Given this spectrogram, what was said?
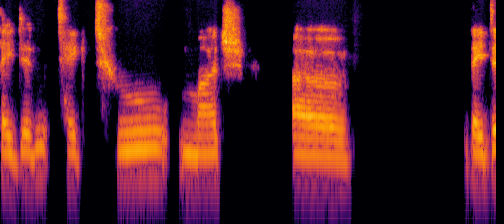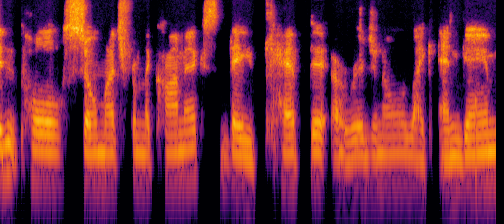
they didn't take too much of they didn't pull so much from the comics they kept it original like endgame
